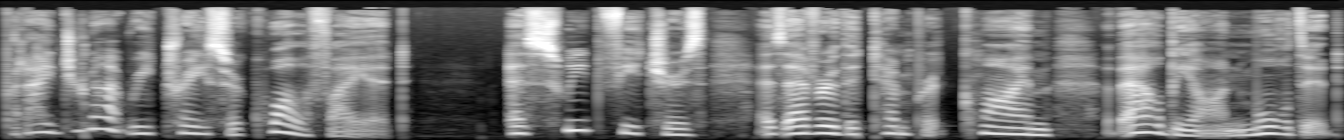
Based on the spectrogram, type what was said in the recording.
but I do not retrace or qualify it. As sweet features as ever the temperate clime of Albion molded,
